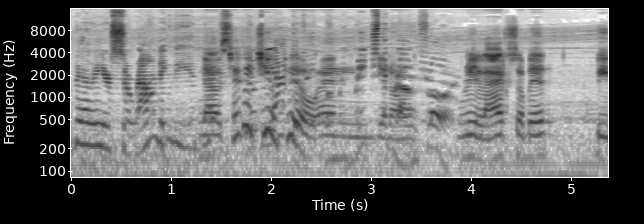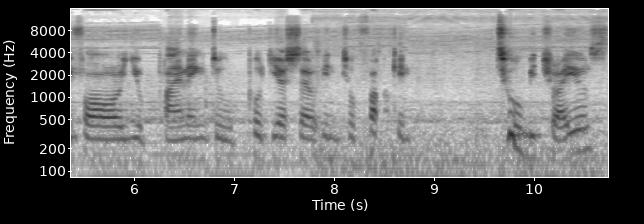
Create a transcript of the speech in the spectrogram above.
barrier surrounding the Now take a chill pill and, you know, relax a bit before you planning to put yourself into fucking two betrayals.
